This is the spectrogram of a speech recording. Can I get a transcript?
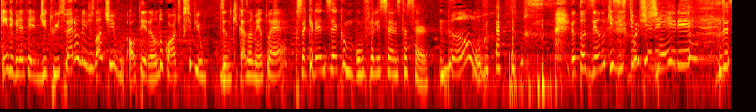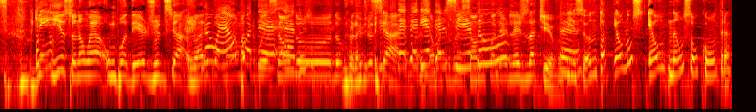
Quem deveria ter dito isso era o legislativo, alterando o Código Civil, dizendo que casamento é. Você querendo dizer que o Feliciano está certo? Não! Eu tô dizendo que existe um Porque ele jeito. isso não é um poder judiciário. Não é, Não do- é não um uma poder, atribuição é do, do poder judiciário. Deveria é uma ter sido- do poder legislativo. Isso, eu não, tô- eu, não, eu não sou contra,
